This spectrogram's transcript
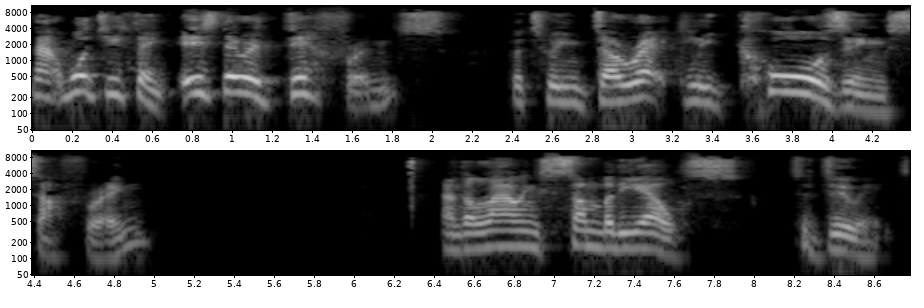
Now, what do you think? Is there a difference between directly causing suffering and allowing somebody else to do it?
